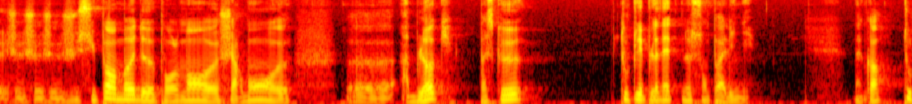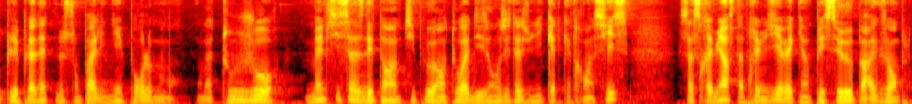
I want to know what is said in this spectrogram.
je ne suis pas en mode pour le moment euh, charbon à bloc parce que toutes les planètes ne sont pas alignées. D'accord Toutes les planètes ne sont pas alignées pour le moment. On a toujours même si ça se détend un petit peu en taux à 10 ans aux États-Unis 4,86, ça serait bien cet après-midi avec un PCE par exemple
